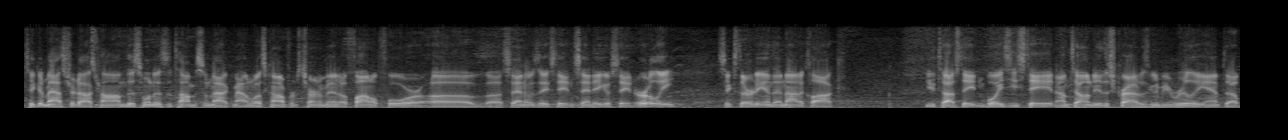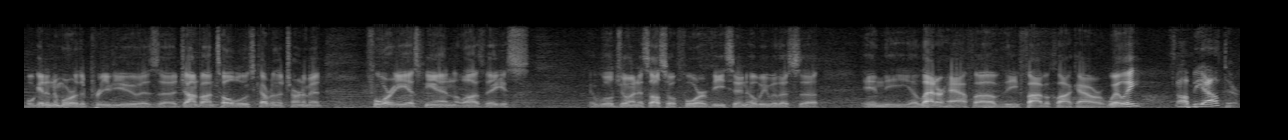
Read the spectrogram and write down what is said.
Ticketmaster.com. This one is the Thomas and Mack Mountain West Conference Tournament, a Final Four of uh, San Jose State and San Diego State early, 6:30, and then 9 o'clock. Utah State and Boise State. I'm telling you, this crowd is going to be really amped up. We'll get into more of the preview as uh, John Von Tobel, who's covering the tournament for ESPN Las Vegas, will join us also for Visa, and he'll be with us uh, in the latter half of the 5 o'clock hour. Willie? I'll be out there.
